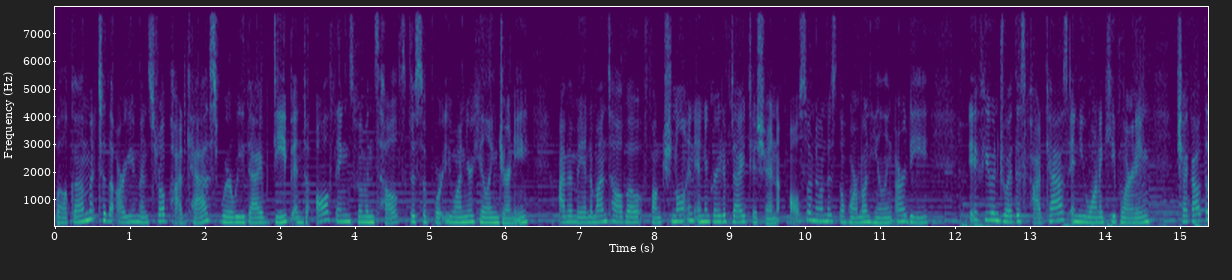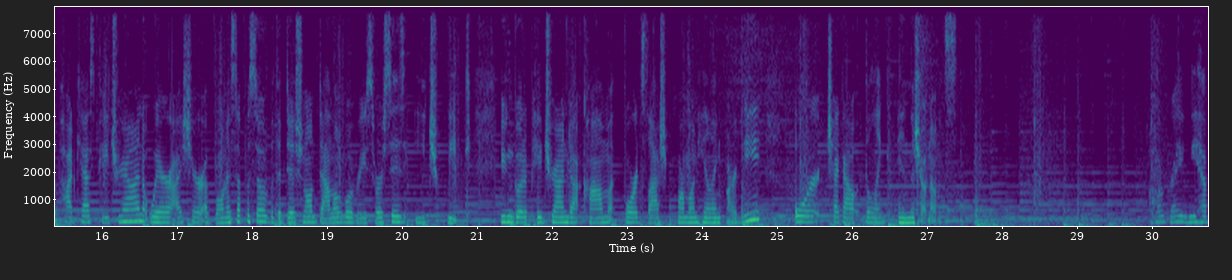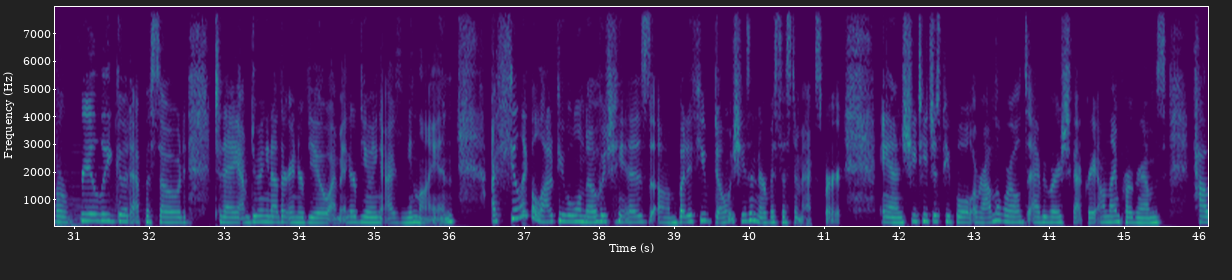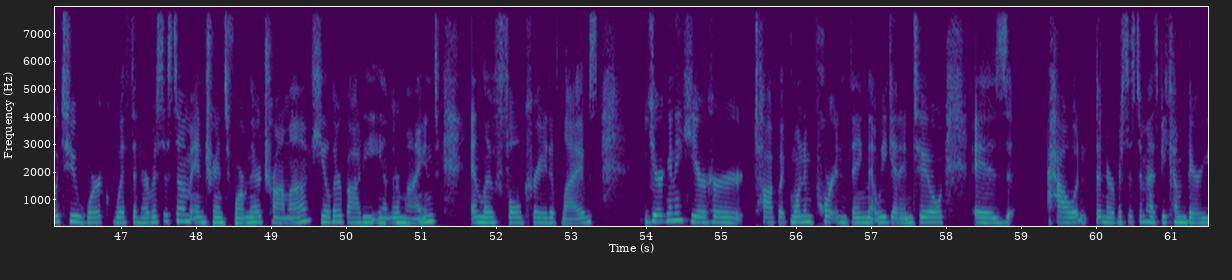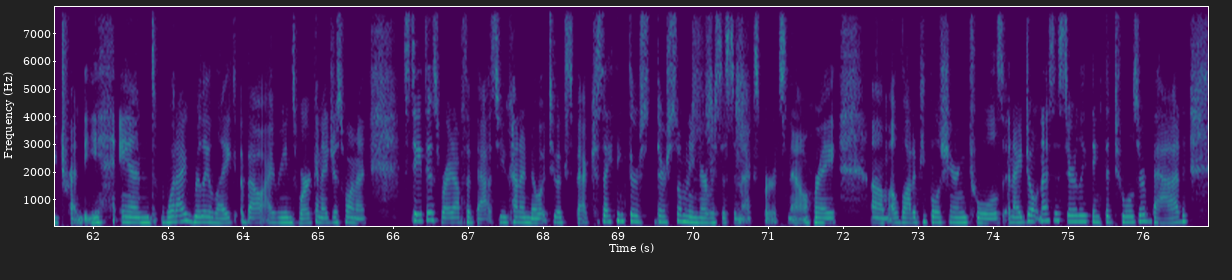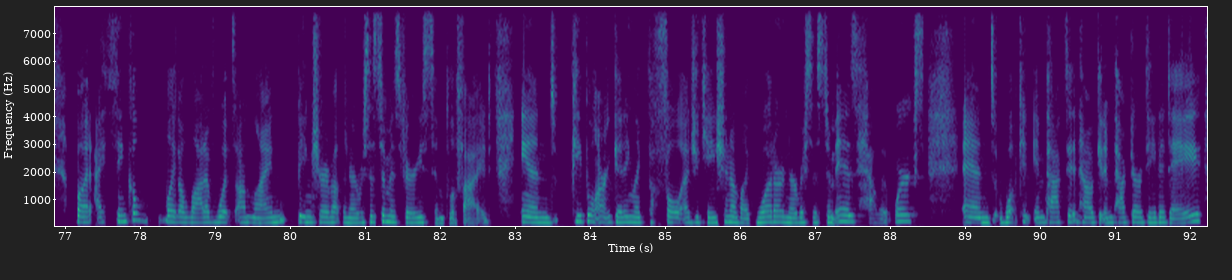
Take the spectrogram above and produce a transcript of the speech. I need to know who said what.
Speaker 1: Welcome to the Are You Menstrual podcast, where we dive deep into all things women's health to support you on your healing journey. I'm Amanda Montalvo, functional and integrative dietitian, also known as the Hormone Healing RD. If you enjoyed this podcast and you want to keep learning, check out the podcast Patreon, where I share a bonus episode with additional downloadable resources each week. You can go to patreon.com forward slash hormone healing RD or check out the link in the show notes. All right, we have a really good episode today. I'm doing another interview. I'm interviewing Irene Lyon. I feel like a lot of people will know who she is, um, but if you don't, she's a nervous system expert and she teaches people around the world, everywhere. She's got great online programs, how to work with the nervous system and transform their trauma, heal their body and their mind, and live full creative lives you're going to hear her talk like one important thing that we get into is how the nervous system has become very trendy. And what I really like about Irene's work, and I just want to state this right off the bat so you kind of know what to expect, because I think there's there's so many nervous system experts now, right? Um, a lot of people sharing tools, and I don't necessarily think the tools are bad, but I think a, like a lot of what's online being shared about the nervous system is very simplified, and people aren't getting like the full education of like what our nervous system is, how it works, and what can impact it and how it can impact our day to day.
